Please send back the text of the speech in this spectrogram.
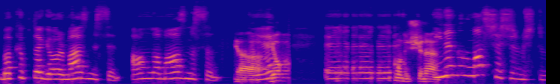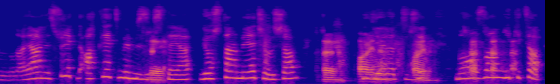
Bakıp da görmez misin? Anlamaz mısın? Ya, diye. Yok ee, düşünen? İnanılmaz şaşırmıştım buna. Yani sürekli akletmemizi evet. isteyen, göstermeye çalışan evet, aynen, bir yaratıcı. Aynen. Muazzam bir kitap.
